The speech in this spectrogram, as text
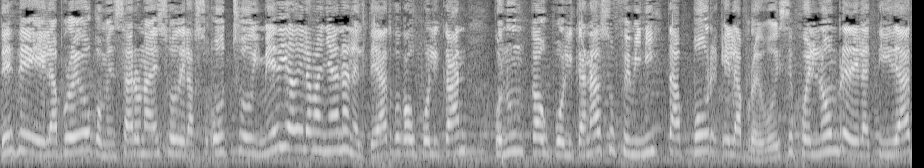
Desde el apruebo comenzaron a eso de las ocho y media de la mañana en el Teatro Caupolicán con un caupolicanazo feminista por el apruebo. Ese fue el nombre de la actividad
